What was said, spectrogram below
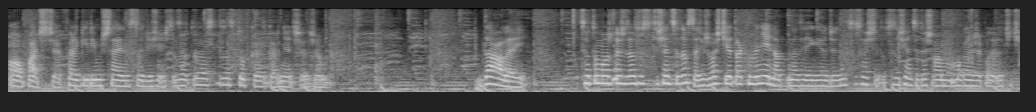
O, patrzcie, felgi Rimstein 110. To za, to za, to za stówkę zgarniecie, ziomka. Dalej. Co tu można jeszcze do 100 tysięcy dostać? Już właściwie tak mniej na, na tej giełdzie. No to właśnie do 100 tysięcy też wam mogę że polecić.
